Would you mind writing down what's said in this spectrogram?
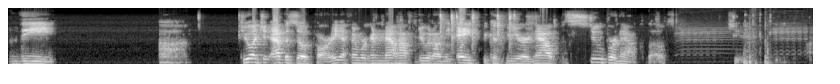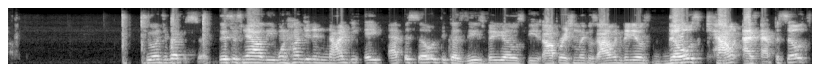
the uh, 200 episode party, I think we're going to now have to do it on the 8th because we are now super now close to 200 episodes. This is now the 198th episode because these videos, the Operation Legos Island videos, those count as episodes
